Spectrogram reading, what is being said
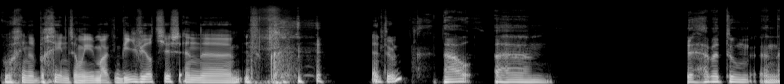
hoe ging het begin? Zeg maar, je maakte bierveeltjes en, eh, en toen? Nou, ehm, we hebben toen een.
